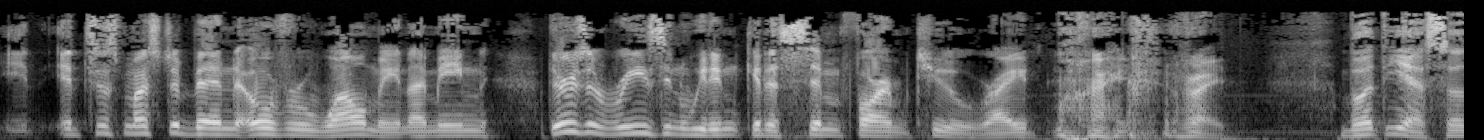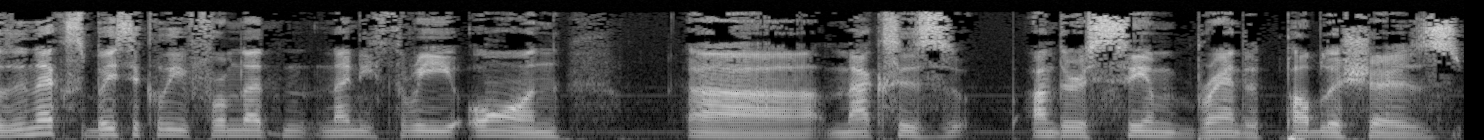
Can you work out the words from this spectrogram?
it, it just must have been overwhelming. I mean, there's a reason we didn't get a Sim Farm 2, right? Right, right. But yeah, so the next, basically from that 93 on, uh, Maxis under Sim branded publishes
